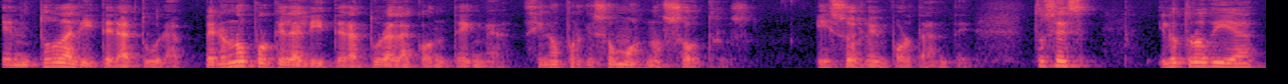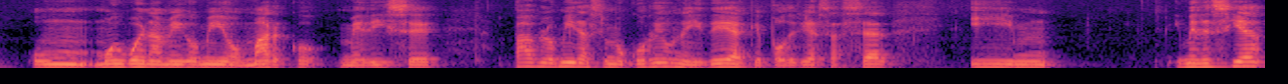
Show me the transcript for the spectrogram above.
en toda literatura, pero no porque la literatura la contenga, sino porque somos nosotros. Eso es lo importante. Entonces, el otro día, un muy buen amigo mío, Marco, me dice, Pablo, mira, se me ocurrió una idea que podrías hacer y, me decía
